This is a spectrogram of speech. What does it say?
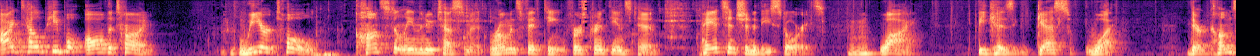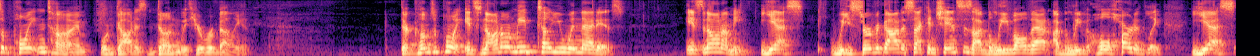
I tell people all the time. We are told constantly in the New Testament, Romans 15, 1 Corinthians 10, pay attention to these stories. Mm-hmm. Why? Because guess what? There comes a point in time where God is done with your rebellion. There comes a point. It's not on me to tell you when that is. It's not on me. Yes, we serve a God of second chances. I believe all that. I believe it wholeheartedly. Yes,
